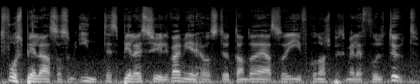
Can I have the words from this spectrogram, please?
två spelare alltså som inte spelar i Sylvia mer i höst utan det är alltså IFK Norrköping som gäller fullt ut.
